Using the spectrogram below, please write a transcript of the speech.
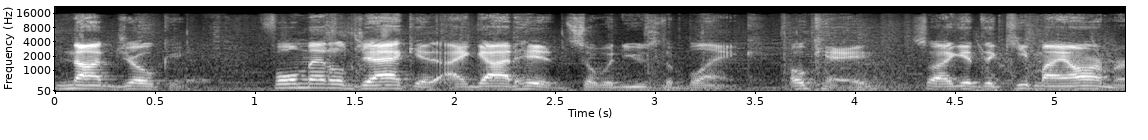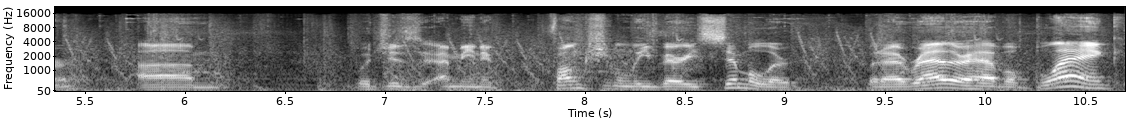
Not joking. Full metal jacket, I got hit, so it use the blank. Okay, so I get to keep my armor, um, which is, I mean, functionally very similar, but I'd rather have a blank,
